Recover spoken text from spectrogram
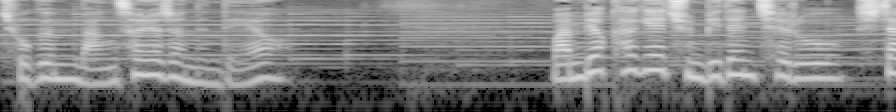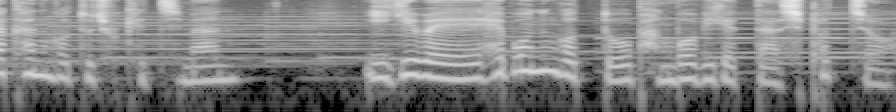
조금 망설여졌는데요. 완벽하게 준비된 채로 시작하는 것도 좋겠지만 이 기회에 해보는 것도 방법이겠다 싶었죠.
